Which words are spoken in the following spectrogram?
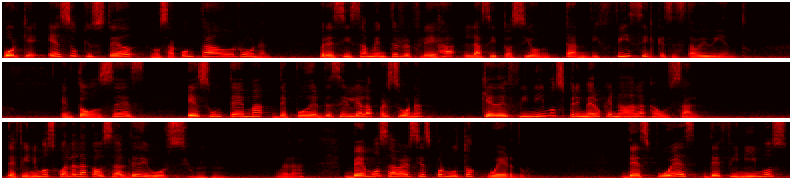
Porque eso que usted nos ha contado, Ronald, precisamente refleja la situación tan difícil que se está viviendo. Entonces, es un tema de poder decirle a la persona que definimos primero que nada la causal. Definimos cuál es la causal de divorcio. ¿verdad? Vemos a ver si es por mutuo acuerdo. Después definimos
